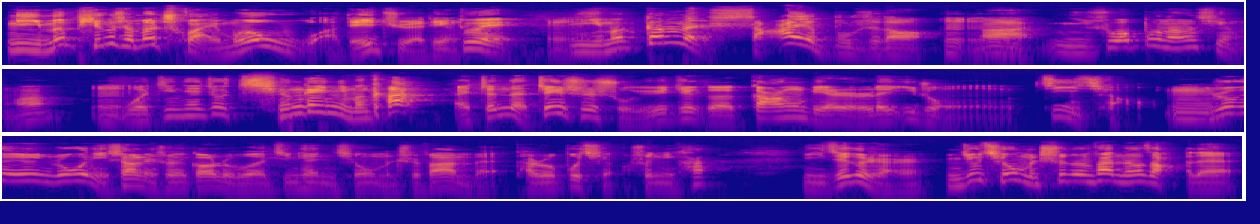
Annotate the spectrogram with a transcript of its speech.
你们凭什么揣摩我的决定？对，嗯你们根本啥也不知道嗯嗯啊！你说不能请吗？嗯我今天就请给你们看。哎，真的，这是属于这个刚别人的一种技巧。嗯如果如果你上来说高主播，今天你请我们吃饭呗，他说不请，说你看你这个人儿，你就请我们吃顿饭能咋的？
